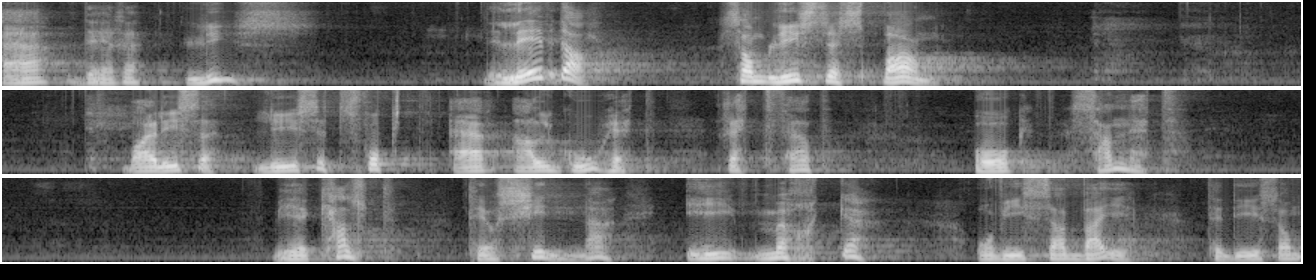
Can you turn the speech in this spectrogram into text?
er dere lys. Lev da som lysets barn. Hva er lyset? Lysets frukt er all godhet, rettferd og sannhet. Vi er kalt til å skinne i mørket og vise vei til de som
